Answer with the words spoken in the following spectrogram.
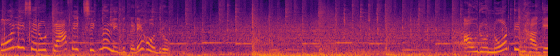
ಪೊಲೀಸರು ಟ್ರಾಫಿಕ್ ಸಿಗ್ನಲ್ ಇದ್ದ ಕಡೆ ಹೋದ್ರು. ಅವರು ನೋಡ್ತಿದ್ದ ಹಾಗೆ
